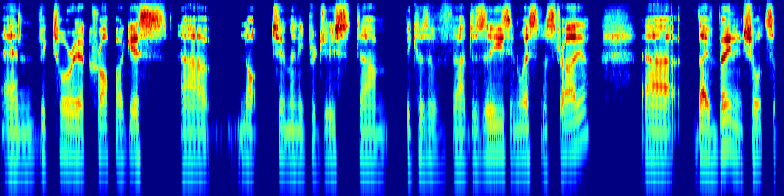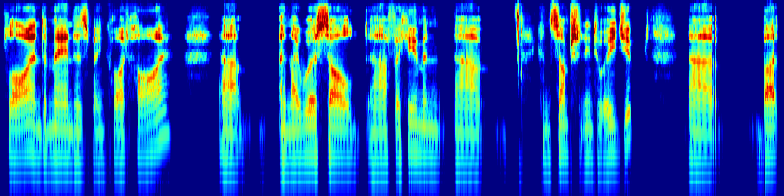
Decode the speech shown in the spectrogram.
and Victoria crop, I guess. Uh, not too many produced um, because of uh, disease in Western Australia. Uh, they've been in short supply and demand has been quite high. Um, and they were sold uh, for human uh, consumption into Egypt, uh, but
